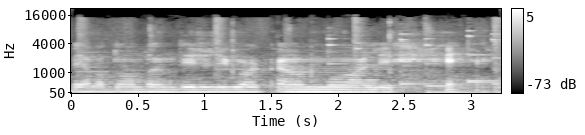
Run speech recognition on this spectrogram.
bela de uma bandeja de guacamole.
